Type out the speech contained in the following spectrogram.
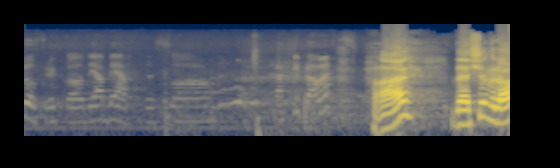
blodtrykk og diabetes og Det er ikke bra, vet du. Nei, det er ikke bra.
